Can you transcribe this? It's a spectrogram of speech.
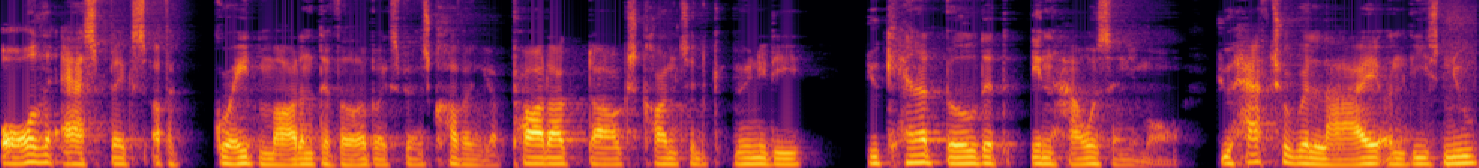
all the aspects of a great modern developer experience covering your product, docs, content, community. You cannot build it in house anymore. You have to rely on these new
